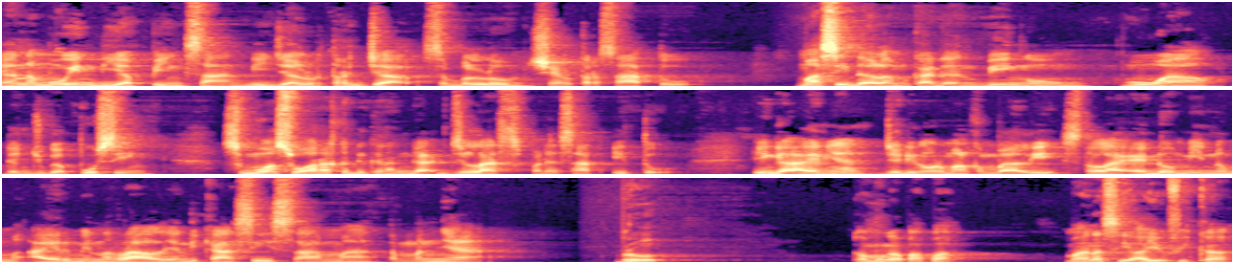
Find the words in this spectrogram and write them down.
yang nemuin dia pingsan di jalur terjal sebelum shelter satu. Masih dalam keadaan bingung, mual, dan juga pusing, semua suara kedengaran gak jelas pada saat itu. Hingga akhirnya jadi normal kembali setelah Edo minum air mineral yang dikasih sama temennya. Bro, kamu nggak apa-apa? Mana si Ayu Vika?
